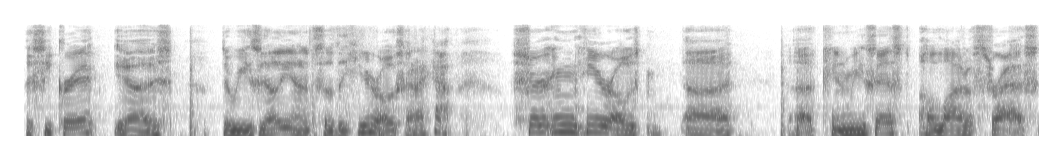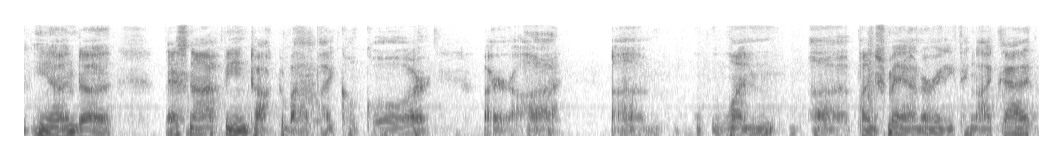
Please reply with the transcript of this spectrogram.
the secret is the resilience of the heroes that I have. Certain heroes uh, uh, can resist a lot of stress, and uh, that's not being talked about by Coco or, or uh, um, One uh, Punch Man or anything like that.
